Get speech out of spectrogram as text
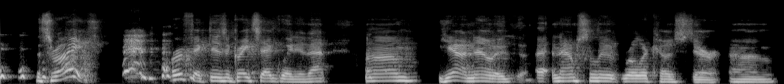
That's right. Perfect. There's a great segue to that. Um yeah no an absolute roller coaster. Um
